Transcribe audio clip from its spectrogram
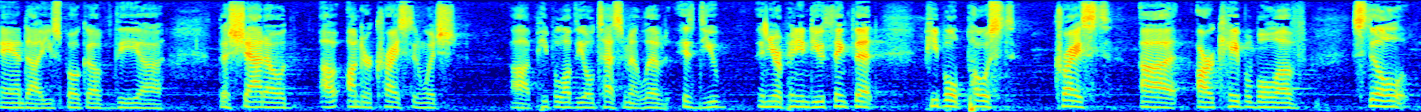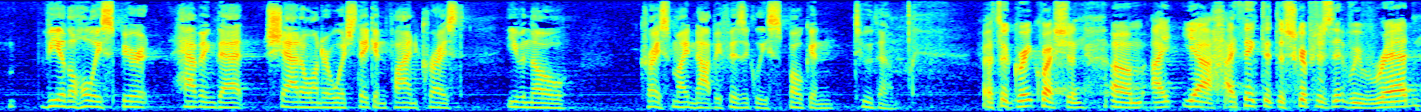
and uh, you spoke of the, uh, the shadow uh, under Christ in which uh, people of the Old Testament lived. Is, do you, in your opinion, do you think that people post Christ are capable of still, via the Holy Spirit, having that shadow under which they can find Christ, even though Christ might not be physically spoken to them? That's a great question. Um, I, yeah, I think that the scriptures that we read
